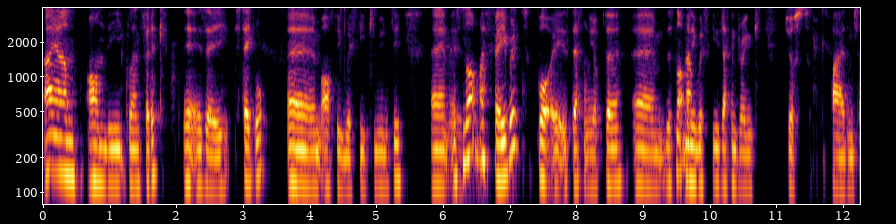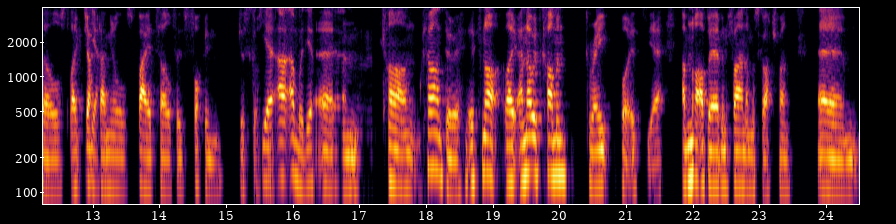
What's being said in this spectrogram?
I am on the Glenfiddich. It is a staple um, of the whiskey community. Um, it's not my favourite, but it is definitely up there. Um, there's not many whiskies I can drink just by themselves. Like Jack Yeah. Daniels by itself is fucking disgusting. Yeah, I, I'm with you. Um, can't can't do it. It's not like I know it's common, great, but it's yeah. I'm not a bourbon fan. I'm a Scotch fan. Um,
